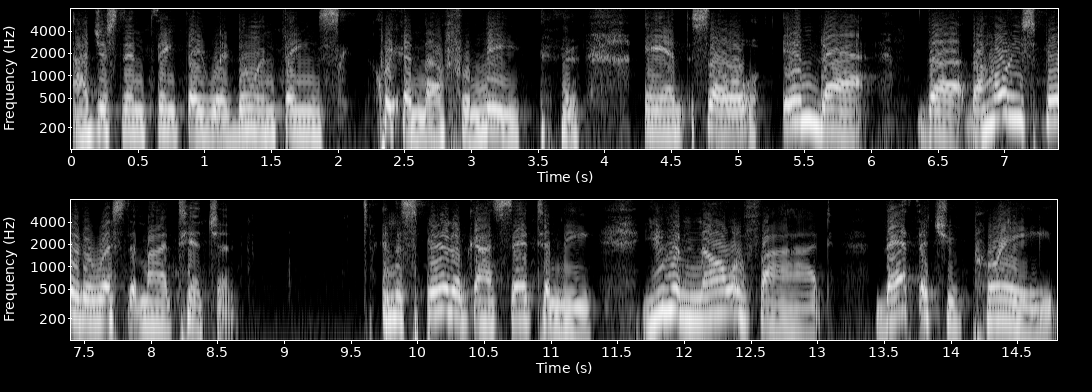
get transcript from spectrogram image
I just didn't think they were doing things quick enough for me. and so in that, the, the Holy Spirit arrested my attention. And the Spirit of God said to me, You have nullified that that you prayed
